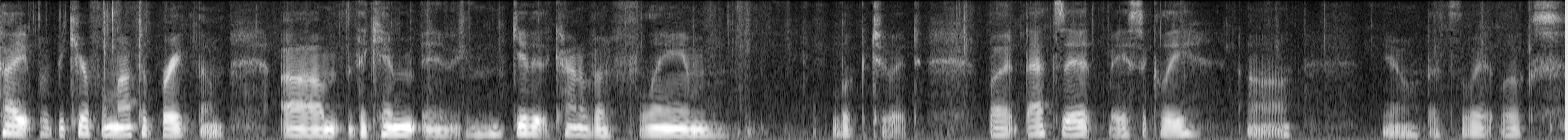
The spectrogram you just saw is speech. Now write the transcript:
tight but be careful not to break them. Um, they can give it kind of a flame look to it. But that's it basically. Uh, you know that's the way it looks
